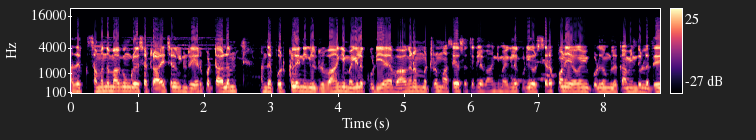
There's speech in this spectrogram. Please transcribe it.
அதற்கு சம்பந்தமாக உங்களுக்கு சற்று அலைச்சல்கள் இன்று ஏற்பட்டாலும் அந்த பொருட்களை நீங்கள் இன்று வாங்கி மகிழக்கூடிய வாகனம் மற்றும் அசைய சொத்துக்களை வாங்கி மகிழக்கூடிய ஒரு சிறப்பான யோகம் இப்பொழுது உங்களுக்கு அமைந்துள்ளது.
